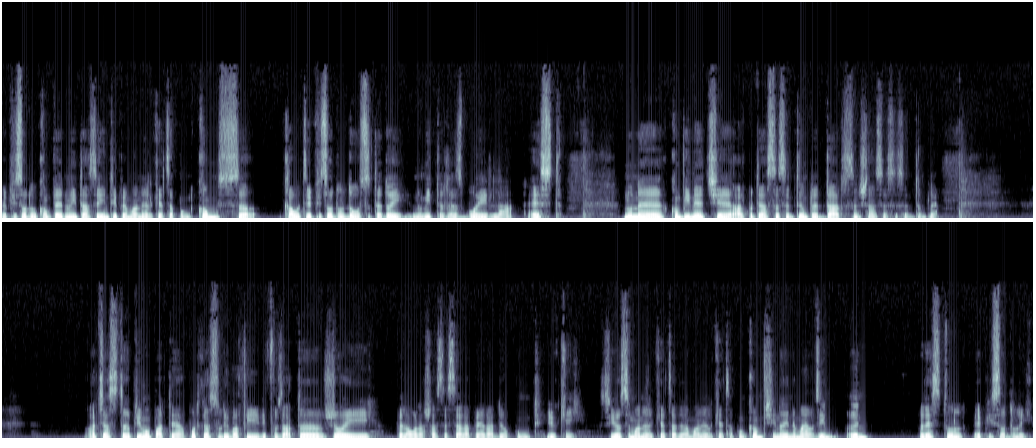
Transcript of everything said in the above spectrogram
episodul complet, nu uita să intri pe manuelcheța.com să cauți episodul 202 numit Război la Est. Nu ne convine ce ar putea să se întâmple, dar sunt șanse să se întâmple. Această primă parte a podcastului va fi difuzată joi pe la ora 6 seara pe radio.uk. Și eu sunt Manuel Cheța de la manuelcheța.com și noi ne mai auzim în restul episodului.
